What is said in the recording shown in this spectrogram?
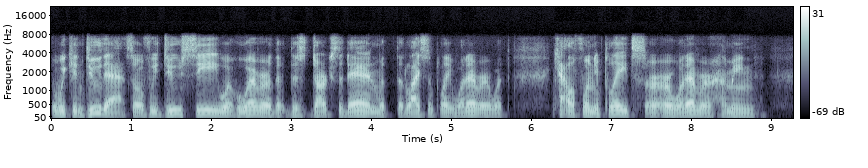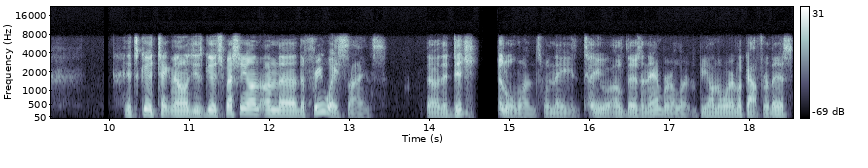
that we can do that. So if we do see what whoever the, this dark sedan with the license plate, whatever, with California plates or, or whatever, I mean, it's good. Technology is good, especially on on the the freeway signs, the the digital ones when they tell you oh, there's an Amber Alert. Be on the word, look out for this.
